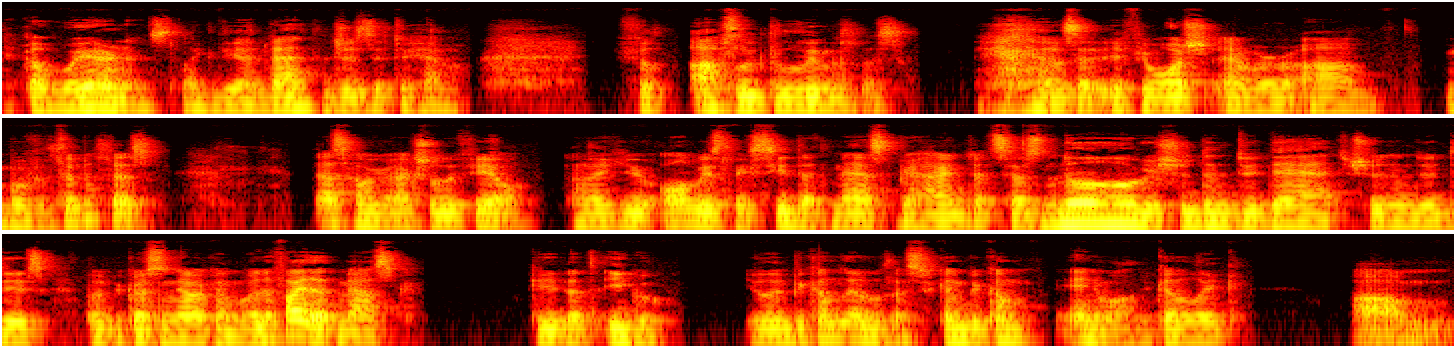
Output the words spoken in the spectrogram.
Like awareness, like the advantages that you have. Feel absolutely limitless. if you watch ever um, movie Limitless, that's how you actually feel. And like you like see that mask behind that says, no, you shouldn't do that, you shouldn't do this. But because now you now can modify that mask, okay, that ego, you like become limitless. You can become anyone. You can like um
